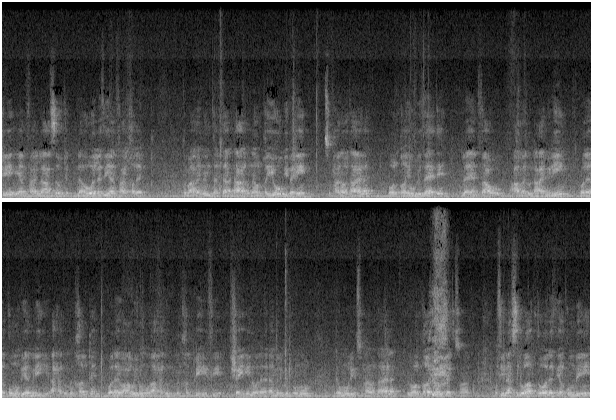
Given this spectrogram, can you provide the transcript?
شيء ينفع الله عز وجل. لا هو الذي ينفع الخلائق. فمعنى إن أنت تعلم أنه القيوم يبقى إيه؟ سبحانه وتعالى. هو القائم بذاته لا ينفعه عمل العاملين ولا يقوم بأمره أحد من خلقه ولا يعاونه أحد من خلقه في شيء ولا أمر من أمور أموره سبحانه وتعالى. هو القائم بذاته سبحانه وتعالى. وفي نفس الوقت هو الذي يقوم بإيه؟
